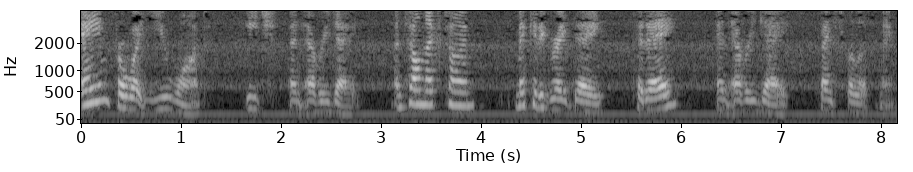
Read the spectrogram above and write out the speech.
Aim for what you want each and every day. Until next time, make it a great day today and every day. Thanks for listening.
